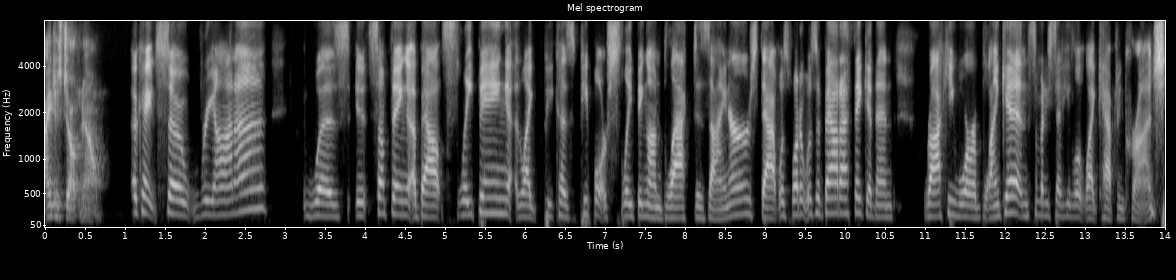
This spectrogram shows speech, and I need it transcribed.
I just don't know. Okay, so Rihanna was it's something about sleeping like because people are sleeping on black designers that was what it was about i think and then rocky wore a blanket and somebody said he looked like captain crunch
